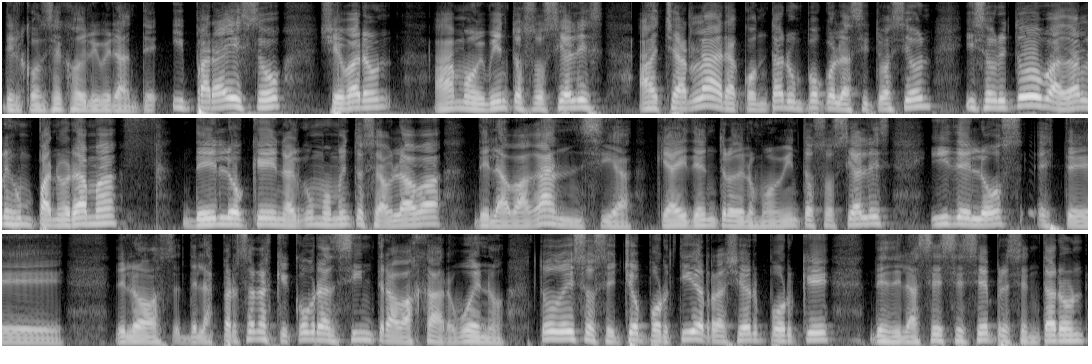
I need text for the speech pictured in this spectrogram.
del Consejo Deliberante. Y para eso llevaron a movimientos sociales a charlar, a contar un poco la situación y sobre todo a darles un panorama de lo que en algún momento se hablaba de la vagancia que hay dentro de los movimientos sociales y de los este de los de las personas que cobran sin trabajar. Bueno, todo eso se echó por tierra ayer porque desde la CCC presentaron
